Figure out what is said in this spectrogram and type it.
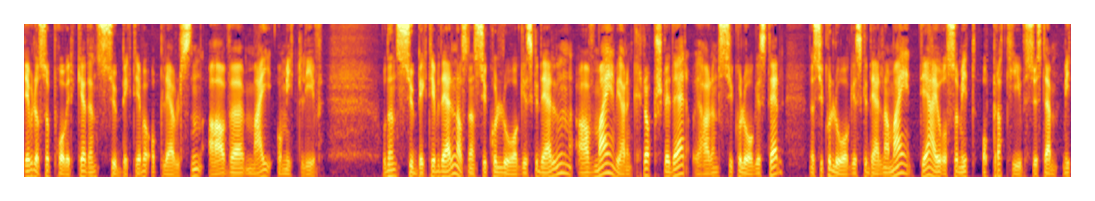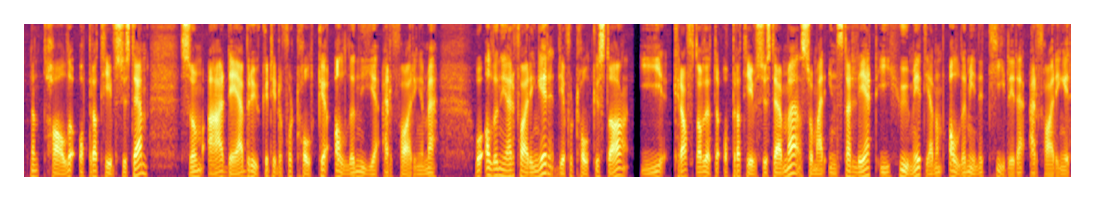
det vil også påvirke den subjektive opplevelsen av meg og mitt liv. Og den subjektive delen, altså den psykologiske delen av meg, vi har en kroppslig del og jeg har en psykologisk del. Den psykologiske delen av meg, det er jo også mitt operativsystem, mitt mentale operativsystem, som er det jeg bruker til å fortolke alle nye erfaringer med. Og alle nye erfaringer de fortolkes da i kraft av dette operativsystemet som er installert i huet mitt gjennom alle mine tidligere erfaringer.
